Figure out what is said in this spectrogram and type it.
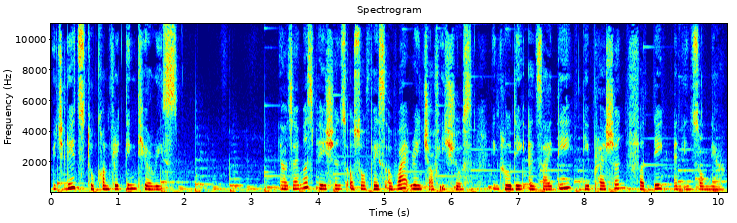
which leads to conflicting theories. Alzheimer's patients also face a wide range of issues, including anxiety, depression, fatigue, and insomnia.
